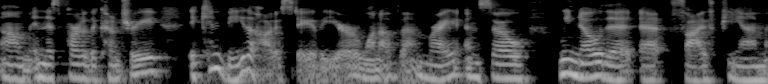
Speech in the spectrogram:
um, in this part of the country, it can be the hottest day of the year, one of them, right? And so we know that at 5 p.m.,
